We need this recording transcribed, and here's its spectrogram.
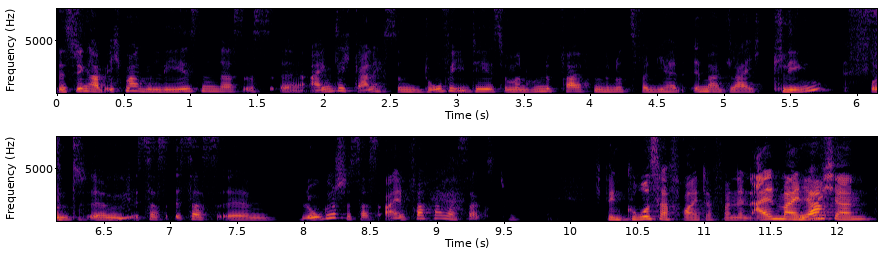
Deswegen habe ich mal gelesen, dass es äh, eigentlich gar nicht so eine doofe Idee ist, wenn man Hundepfeifen benutzt, weil die halt immer gleich klingen. Und ähm, ist das, ist das ähm, logisch? Ist das einfacher? Was sagst du? Ich bin großer Freund davon. In all meinen Ja? Büchern,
